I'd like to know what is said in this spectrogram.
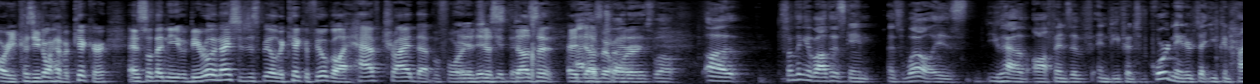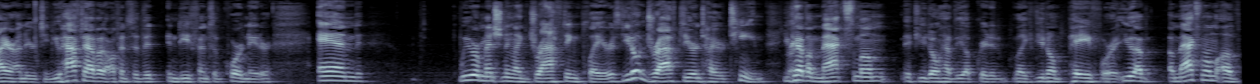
or because you don't have a kicker, and so then you, it would be really nice to just be able to kick a field goal. I have tried that before, and it, didn't just doesn't. It I doesn't work. It as well. Uh, something about this game as well is you have offensive and defensive coordinators that you can hire under your team. You have to have an offensive and defensive coordinator, and we were mentioning like drafting players. You don't draft your entire team. You have a maximum if you don't have the upgraded, like if you don't pay for it. You have a maximum of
